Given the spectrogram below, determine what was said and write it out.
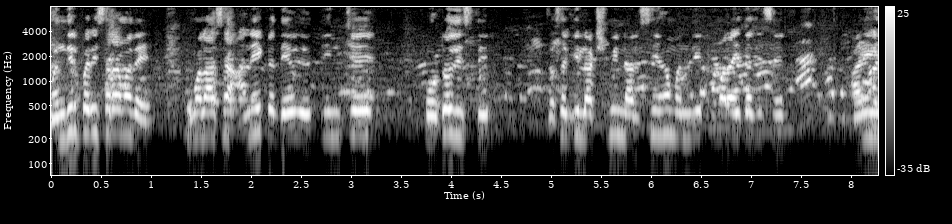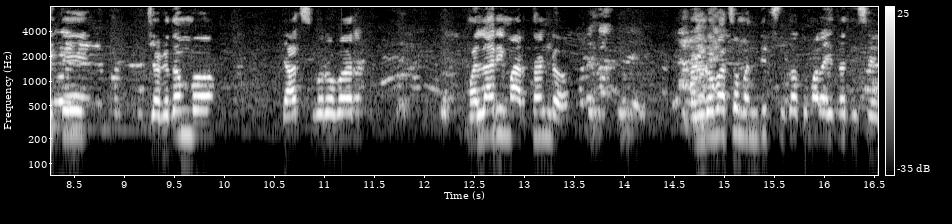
मंदिर परिसरामध्ये तुम्हाला अशा अनेक देवदेवतींचे फोटो दिसतील. जसं की लक्ष्मी नरसिंह मंदिर तुम्हाला इथं दिसेल. आणि इथे जगदंब त्याचबरोबर मल्हारी मार्तंड खंडोबाचं मंदिर सुद्धा तुम्हाला इथं दिसेल.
